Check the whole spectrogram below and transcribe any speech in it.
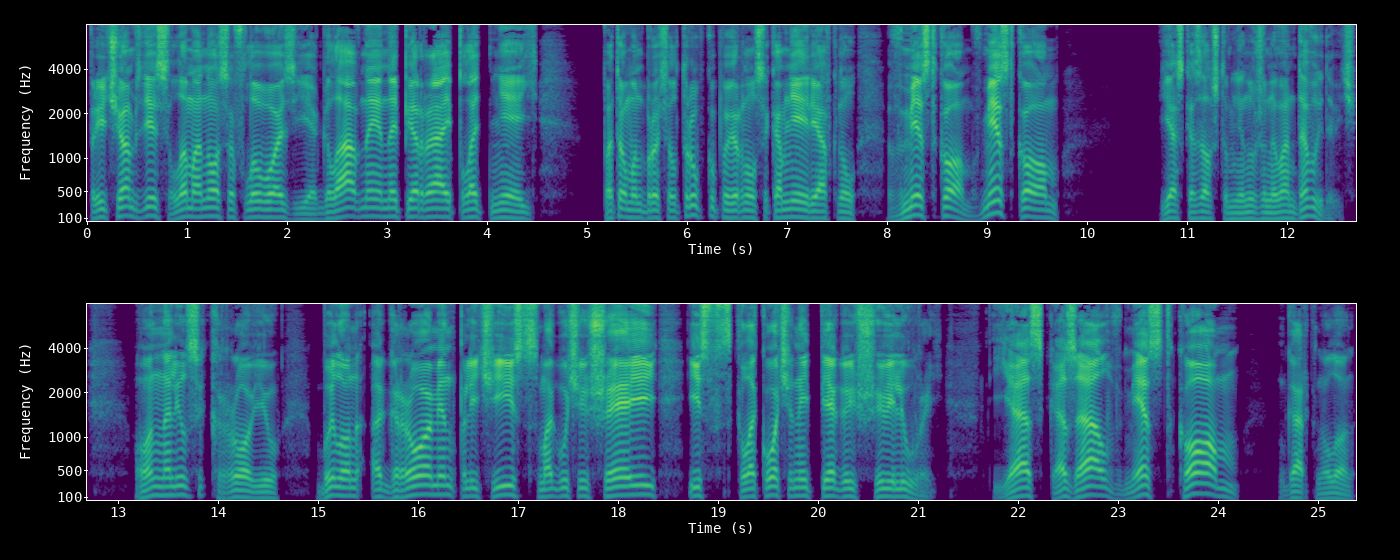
Причем здесь Ломоносов Лавуазье? Главное, напирай плотней!» Потом он бросил трубку, повернулся ко мне и рявкнул. «В местком! В местком!» Я сказал, что мне нужен Иван Давыдович. Он налился кровью. Был он огромен, плечист, с могучей шеей и с всклокоченной пегой шевелюрой. «Я сказал, в местком!» — гаркнул он.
